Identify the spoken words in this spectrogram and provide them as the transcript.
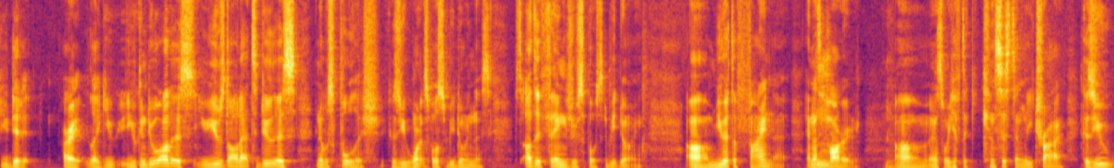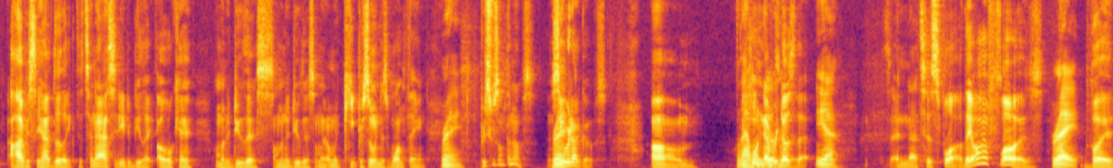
you did it. All right like you you can do all this you used all that to do this and it was foolish because you weren't supposed to be doing this. There's other things you're supposed to be doing. Um you have to find that and that's Mm. hard. Um and that's why you have to consistently try because you obviously have the like the tenacity to be like oh okay i'm gonna do this i'm gonna do this i'm gonna, I'm gonna keep pursuing this one thing. Right. pursue something else and see where that goes. Um Well, that he one never does that. Yeah. and that's his flaw. They all have flaws. Right. but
